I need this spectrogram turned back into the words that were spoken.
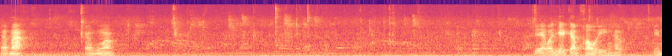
จับมากจับว่าที่ แยกประเทศกับเขาเองครับ เห็น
